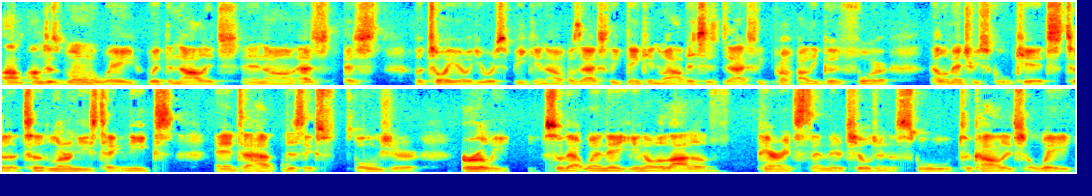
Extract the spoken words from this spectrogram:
I'm, I'm just blown away with the knowledge. And uh, as as latoya you were speaking i was actually thinking wow this is actually probably good for elementary school kids to to learn these techniques and to have this exposure early so that when they you know a lot of parents send their children to school, to college, away,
